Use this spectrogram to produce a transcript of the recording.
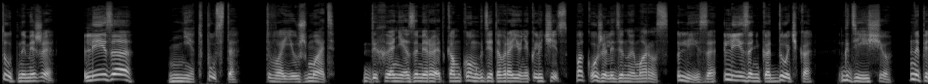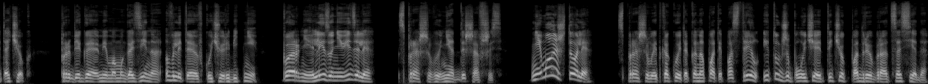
тут на меже. «Лиза!» Нет, пусто. Твою ж мать. Дыхание замирает комком где-то в районе ключиц. По коже ледяной мороз. Лиза, Лизонька, дочка. Где еще? На пятачок. Пробегаю мимо магазина, влетаю в кучу ребятни. «Парни, Лизу не видели?» Спрашиваю, не отдышавшись. «Не моешь, что ли?» Спрашивает какой-то конопатый пострел и тут же получает тычок под ребра от соседа.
